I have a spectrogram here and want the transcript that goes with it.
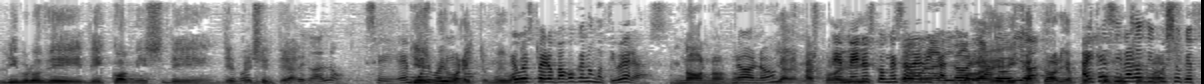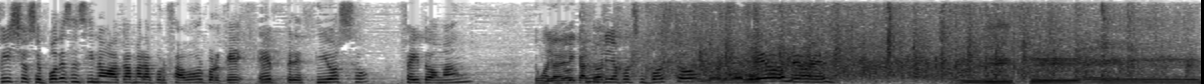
libro de, de cómics de- del presente año. regalo. Sí, é Y moi es muy bonito. bonito, muy bonito. espero, Paco, que non o tiveras. No, no, no. No, no. Y además con la, menos con esa Pero con la dedicatoria. dedicatoria, pues Hai que ensinar o dibuixo más. que fixo, se podes ensinar a cámara, por favor, porque é precioso, feito a man. E, bueno, a Lelo tú. dedicatoria, por valor. Leo, leo, eh. Y dice, eh,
